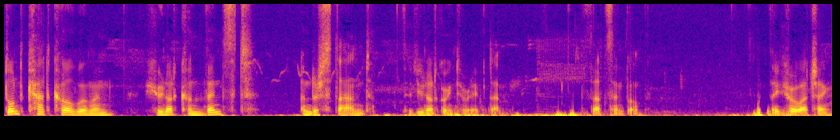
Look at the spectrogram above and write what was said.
don't catcall women who you're not convinced understand that you're not going to rape them. It's that simple. Thank you for watching.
